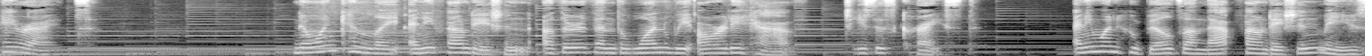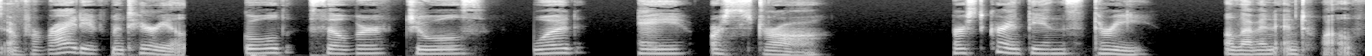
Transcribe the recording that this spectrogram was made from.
Hay rides. No one can lay any foundation other than the one we already have, Jesus Christ. Anyone who builds on that foundation may use a variety of materials gold, silver, jewels, wood, hay, or straw. 1 Corinthians 3 11 and 12.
